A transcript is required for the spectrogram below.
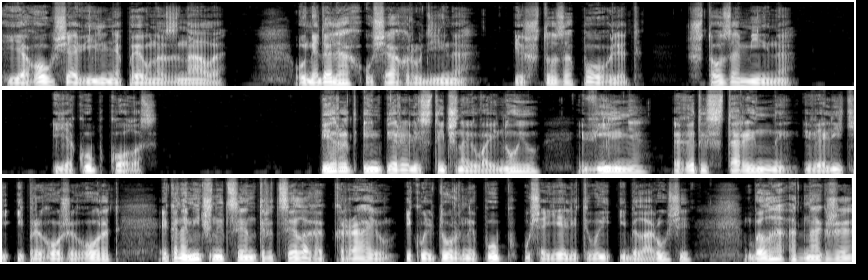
яго ўся вільня пэўна знала. У медалях уся грудзіна, і што за погляд, што за міна. Якуб колас. Перад імперыялістычнаю вайною вільня гэты старынны вялікі і прыгожы горад эканамічны цэнтр цэлага краю і культурны пуп усяе літвы і беларусі была аднак жа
